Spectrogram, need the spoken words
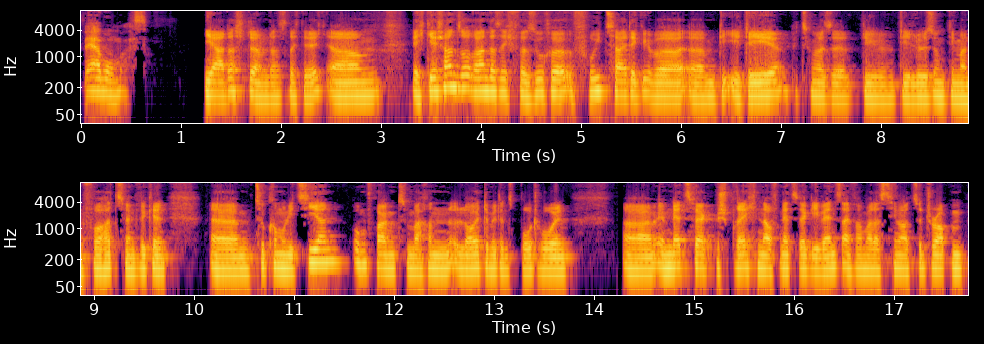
Werbung machst. Ja, das stimmt, das ist richtig. Ähm, ich gehe schon so ran, dass ich versuche, frühzeitig über ähm, die Idee beziehungsweise die, die Lösung, die man vorhat zu entwickeln, ähm, zu kommunizieren, Umfragen zu machen, Leute mit ins Boot holen, äh, im Netzwerk besprechen, auf Netzwerkevents einfach mal das Thema zu droppen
